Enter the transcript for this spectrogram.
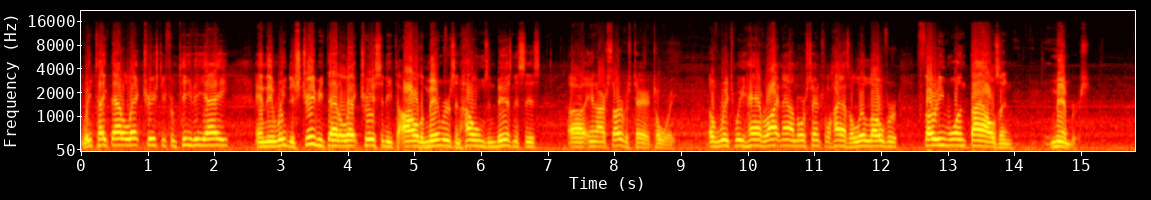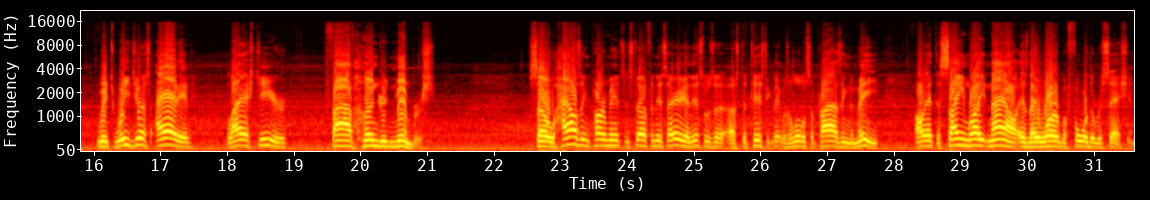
We take that electricity from TVA and then we distribute that electricity to all the members and homes and businesses uh, in our service territory, of which we have right now, Northcentral has a little over 31,000 members, which we just added last year 500 members. So housing permits and stuff in this area, this was a, a, statistic that was a little surprising to me, are at the same rate now as they were before the recession.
